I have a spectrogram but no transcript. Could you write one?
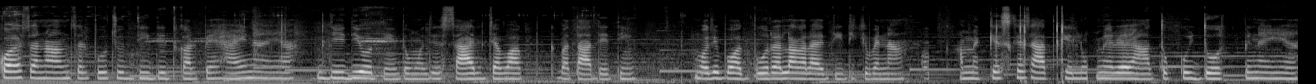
क्वेश्चन आंसर पूछूँ। दीदी तो घर पे है ही नहीं है। दीदी होती हैं तो मुझे सारे जवाब बता देती मुझे बहुत बुरा लग रहा है दीदी के बिना। अब मैं किसके साथ खेलूं? मेरे यहाँ तो कोई दोस्त भी नहीं है।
